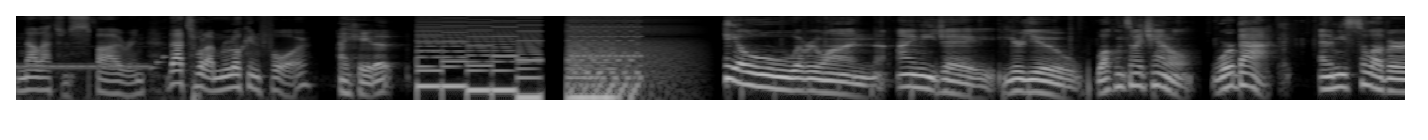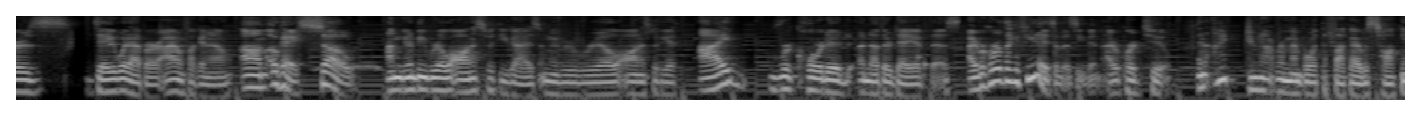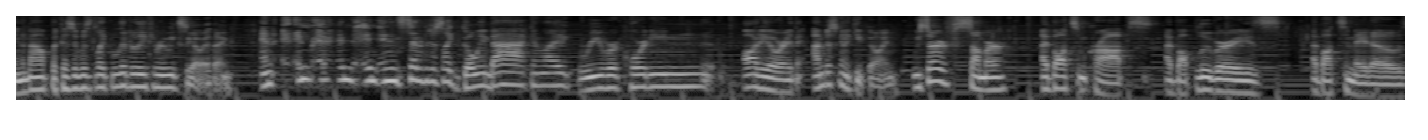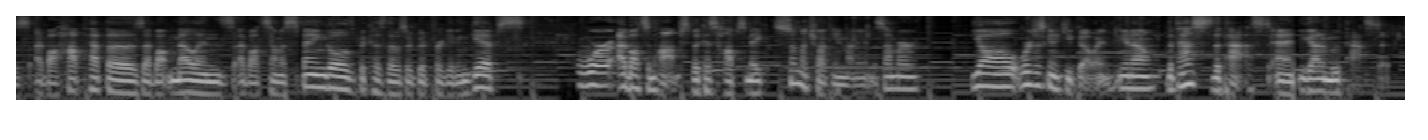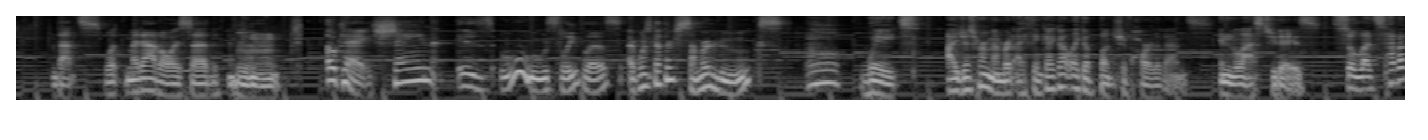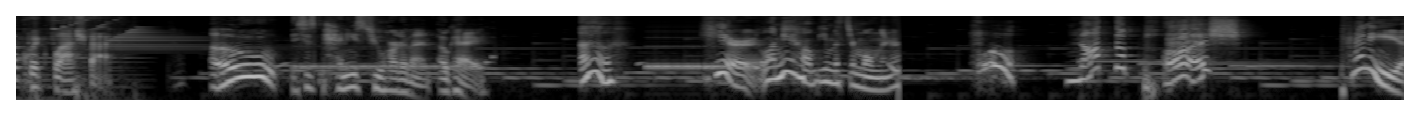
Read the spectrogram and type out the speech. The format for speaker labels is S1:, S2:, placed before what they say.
S1: Now that's inspiring. That's what I'm looking for.
S2: I hate it. Heyo, everyone. I'm EJ. You're you. Welcome to my channel. We're back. Enemies to lovers. Day whatever. I don't fucking know. Um. Okay. So I'm gonna be real honest with you guys. I'm gonna be real honest with you guys. I recorded another day of this. I recorded like a few days of this even. I recorded two. And I do not remember what the fuck I was talking about because it was like literally three weeks ago, I think. And and and, and, and instead of just like going back and like re-recording audio or anything, I'm just gonna keep going. We started summer. I bought some crops. I bought blueberries. I bought tomatoes. I bought hot peppers. I bought melons. I bought summer spangles because those are good for giving gifts. Or I bought some hops because hops make so much fucking money in the summer y'all, we're just gonna keep going, you know? The past is the past, and you gotta move past it. That's what my dad always said. Mm-hmm. okay, Shane is, ooh, sleeveless. Everyone's got their summer looks. Oh, wait. I just remembered, I think I got like a bunch of heart events in the last two days. So let's have a quick flashback. Oh, this is Penny's two heart event. Okay.
S3: Oh. Here, let me help you, Mr.
S2: Mullner. Not the push! Penny!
